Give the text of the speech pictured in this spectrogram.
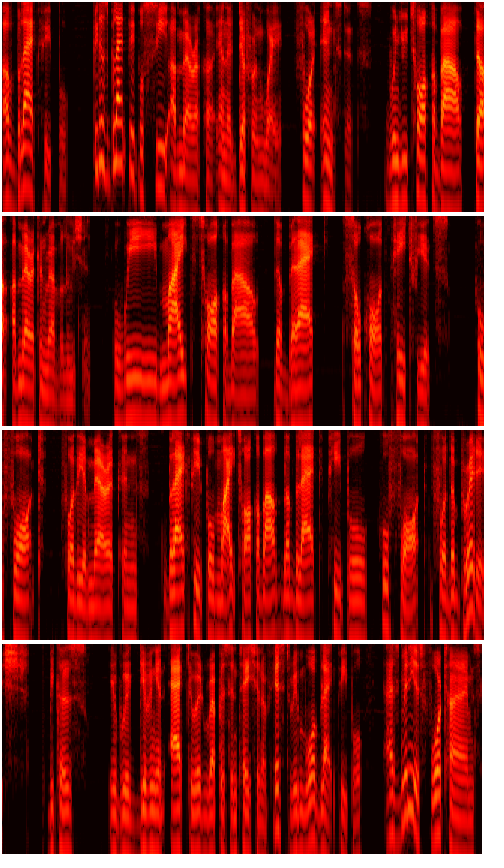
of black people. Because black people see America in a different way. For instance, when you talk about the American Revolution, we might talk about the black so called patriots who fought for the Americans. Black people might talk about the black people who fought for the British, because if we're giving an accurate representation of history, more black people, as many as four times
